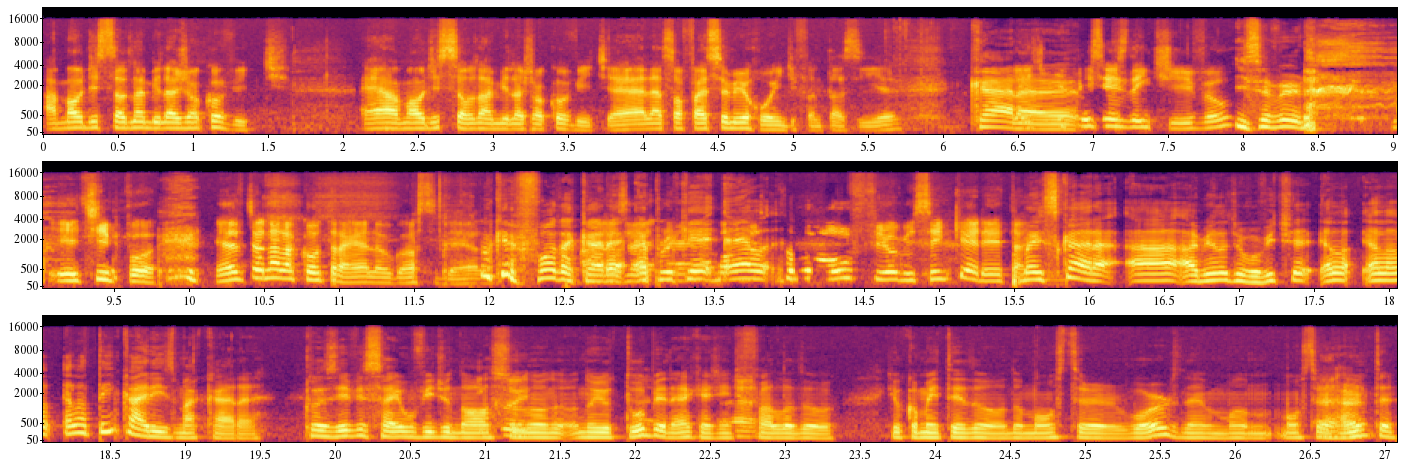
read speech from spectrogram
A maldição da Mila Jokovic. É a maldição da Mila Jokovic. Ela só faz filme ruim de fantasia. Cara, fez Resident Evil. isso é verdade. E, tipo, eu não tenho nada contra ela, eu gosto dela. O que é foda, cara, Mas é, porque é uma ela. Ou o filme sem querer, tá? Mas, cara, a, a Mila Jovovich, ela, ela, ela tem carisma, cara. Inclusive, saiu um vídeo nosso no, no YouTube, né? Que a gente É. falou do. Que eu comentei do, do Monster World, né? Mon- Monster Uhum. Hunter.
